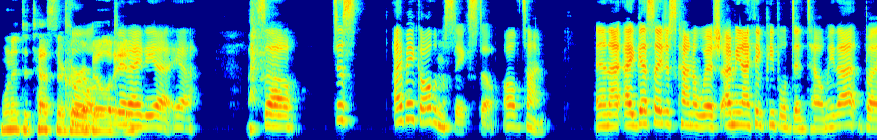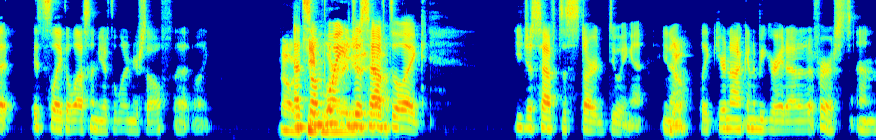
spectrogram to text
wanted to test their cool, durability. good idea. Yeah. So just I make all the mistakes still all the time, and I, I guess I just kind of wish. I mean, I think people did tell me that, but it's like a lesson you have to learn yourself. That like Oh, at some point you just it, have yeah. to like you just have to start doing it. You know, Yeah. like you're not going to be great at it at first, and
